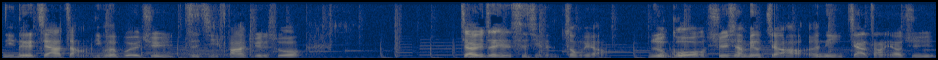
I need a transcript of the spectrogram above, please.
你那个家长，你会不会去自己发觉说，教育这件事情很重要？如果学校没有教好，而你家长要去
